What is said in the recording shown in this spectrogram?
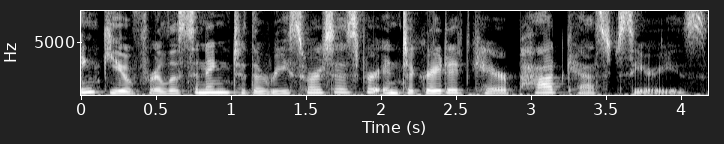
Thank you for listening to the Resources for Integrated Care podcast series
